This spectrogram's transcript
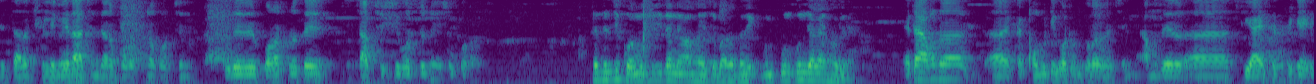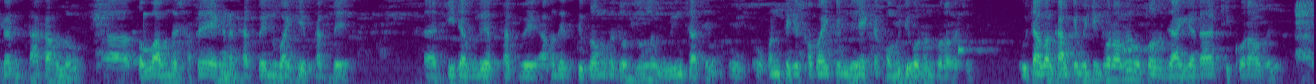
যে যারা ছেলেমেয়েরা আছেন যারা পড়াশোনা করছেন ওদের পড়াশোনাতে চাপ সৃষ্টি করার জন্য এসব করা আপনাদের যে কর্মসূচিটা নেওয়া হয়েছে বারো তারিখ মানে কোন কোন জায়গায় হবে? এটা আমরা একটা কমিটি গঠন করা হয়েছে। আমাদের টিআইএসএফ থেকে একটা ডাকা হলো। তবু আমাদের সাথে এখানে থাকবেন ওয়াইটিএফ থাকবে টিডাব্লিউএফ থাকবে। আমাদের ত্রিপুরার মধ্যে যতগুলো উইংস আছে ওখান থেকে সবাইকে মিলে একটা কমিটি গঠন করা হয়েছে। ওইটা আবার কালকে মিটিং করা হবে ও তোর জায়গাটা ঠিক করা হবে আর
